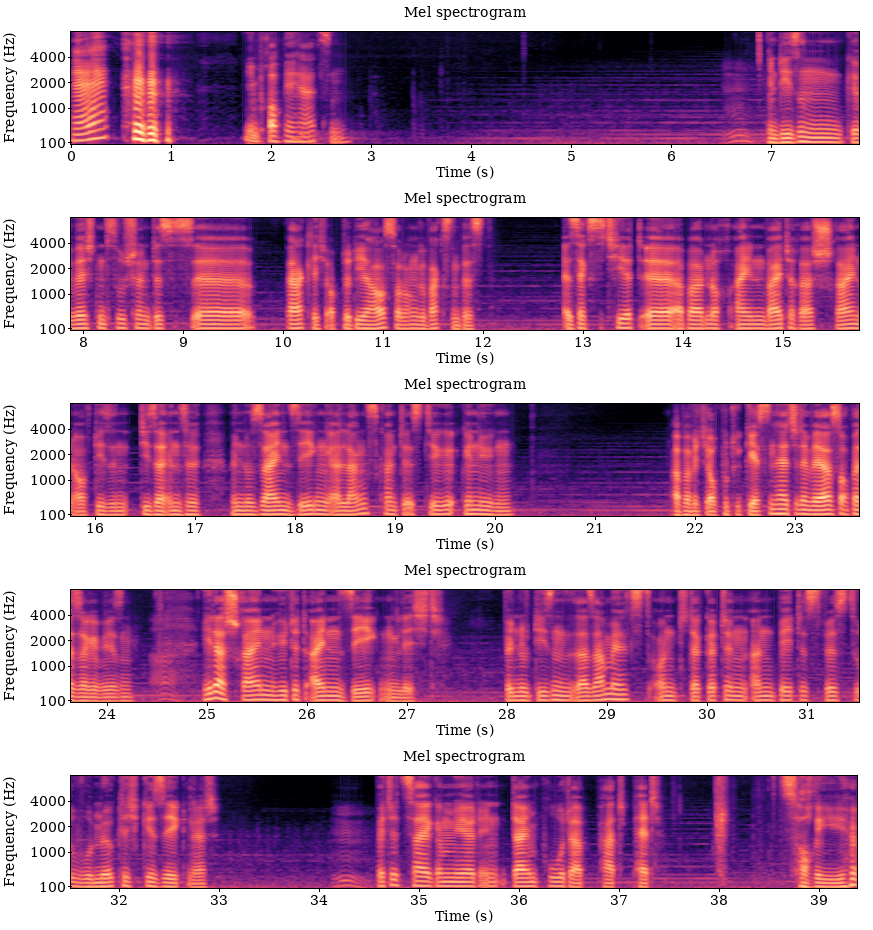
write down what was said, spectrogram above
Hä? Ihm braucht mehr Herzen. In diesem gewäschten Zustand ist es äh, fraglich, ob du die Herausforderung gewachsen bist. Es existiert äh, aber noch ein weiterer Schrein auf diesen, dieser Insel. Wenn du seinen Segen erlangst, könnte es dir genügen. Aber wenn ich auch gut gegessen hätte, dann wäre es auch besser gewesen. Jeder Schrein hütet ein Segenlicht. Wenn du diesen sammelst und der Göttin anbetest, wirst du womöglich gesegnet. Hm. Bitte zeige mir den, deinen Bruder, Pat, Pet. Sorry.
